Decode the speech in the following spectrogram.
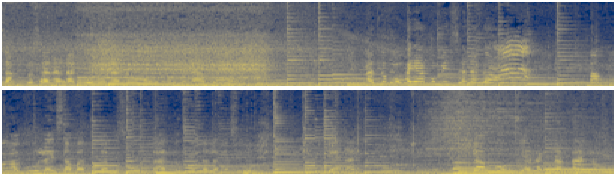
Sakto sana nagkuno na no. Ano na mo. Ato po kaya ko minsan nag pang mga gulay sa Batkam so ato po talaga si Janan po. Siya po, siya nagtatanong.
